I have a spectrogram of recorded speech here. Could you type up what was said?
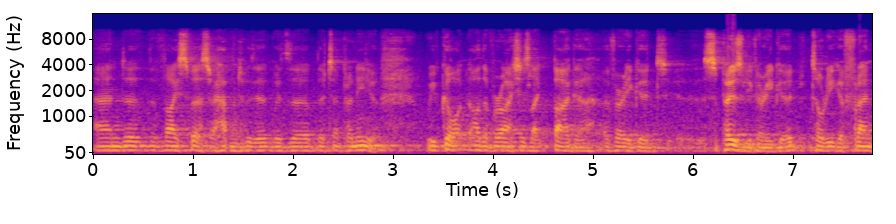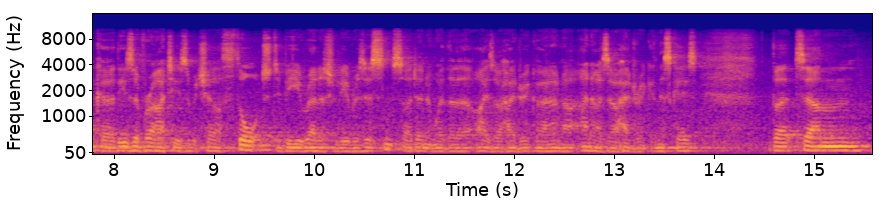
And uh, the vice versa happened with the, with the, the Tempranillo. We've got other varieties like Baga, a very good, uh, supposedly very good. Touriga Franca, these are varieties which are thought to be relatively resistant. So I don't know whether they're isohydric or an anisohydric in this case, but um,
